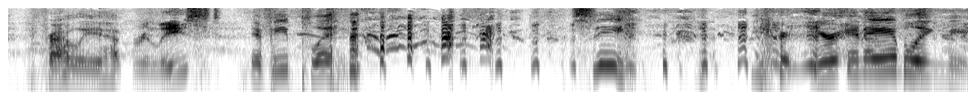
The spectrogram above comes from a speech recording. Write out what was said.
probably uh, Released? if he played. See, you're, you're enabling me.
